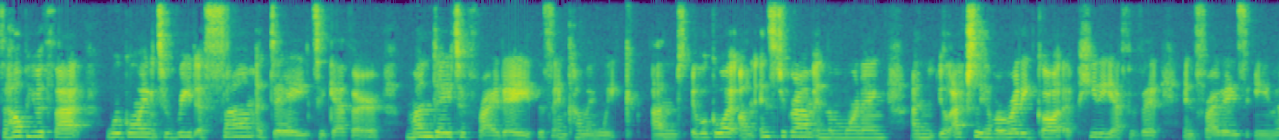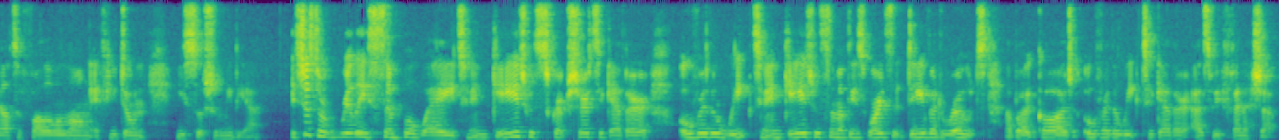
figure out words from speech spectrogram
To help you with that, we're going to read a psalm a day together, Monday to Friday, this incoming week. And it will go out on Instagram in the morning, and you'll actually have already got a PDF of it in Friday's email to follow along if you don't use social media. It's just a really simple way to engage with scripture together over the week, to engage with some of these words that David wrote about God over the week together as we finish up.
